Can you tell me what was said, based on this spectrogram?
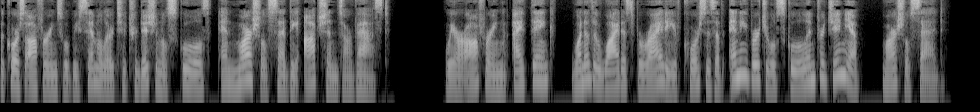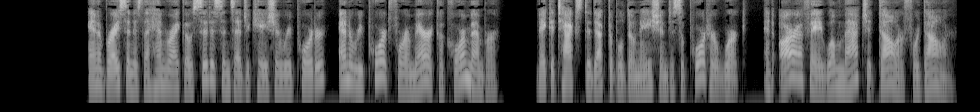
The course offerings will be similar to traditional schools, and Marshall said the options are vast. We are offering, I think, one of the widest variety of courses of any virtual school in Virginia, Marshall said. Anna Bryson is the Henrico Citizens Education reporter and a Report for America Corps member. Make a tax deductible donation to support her work and RFA will match it dollar for dollar.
